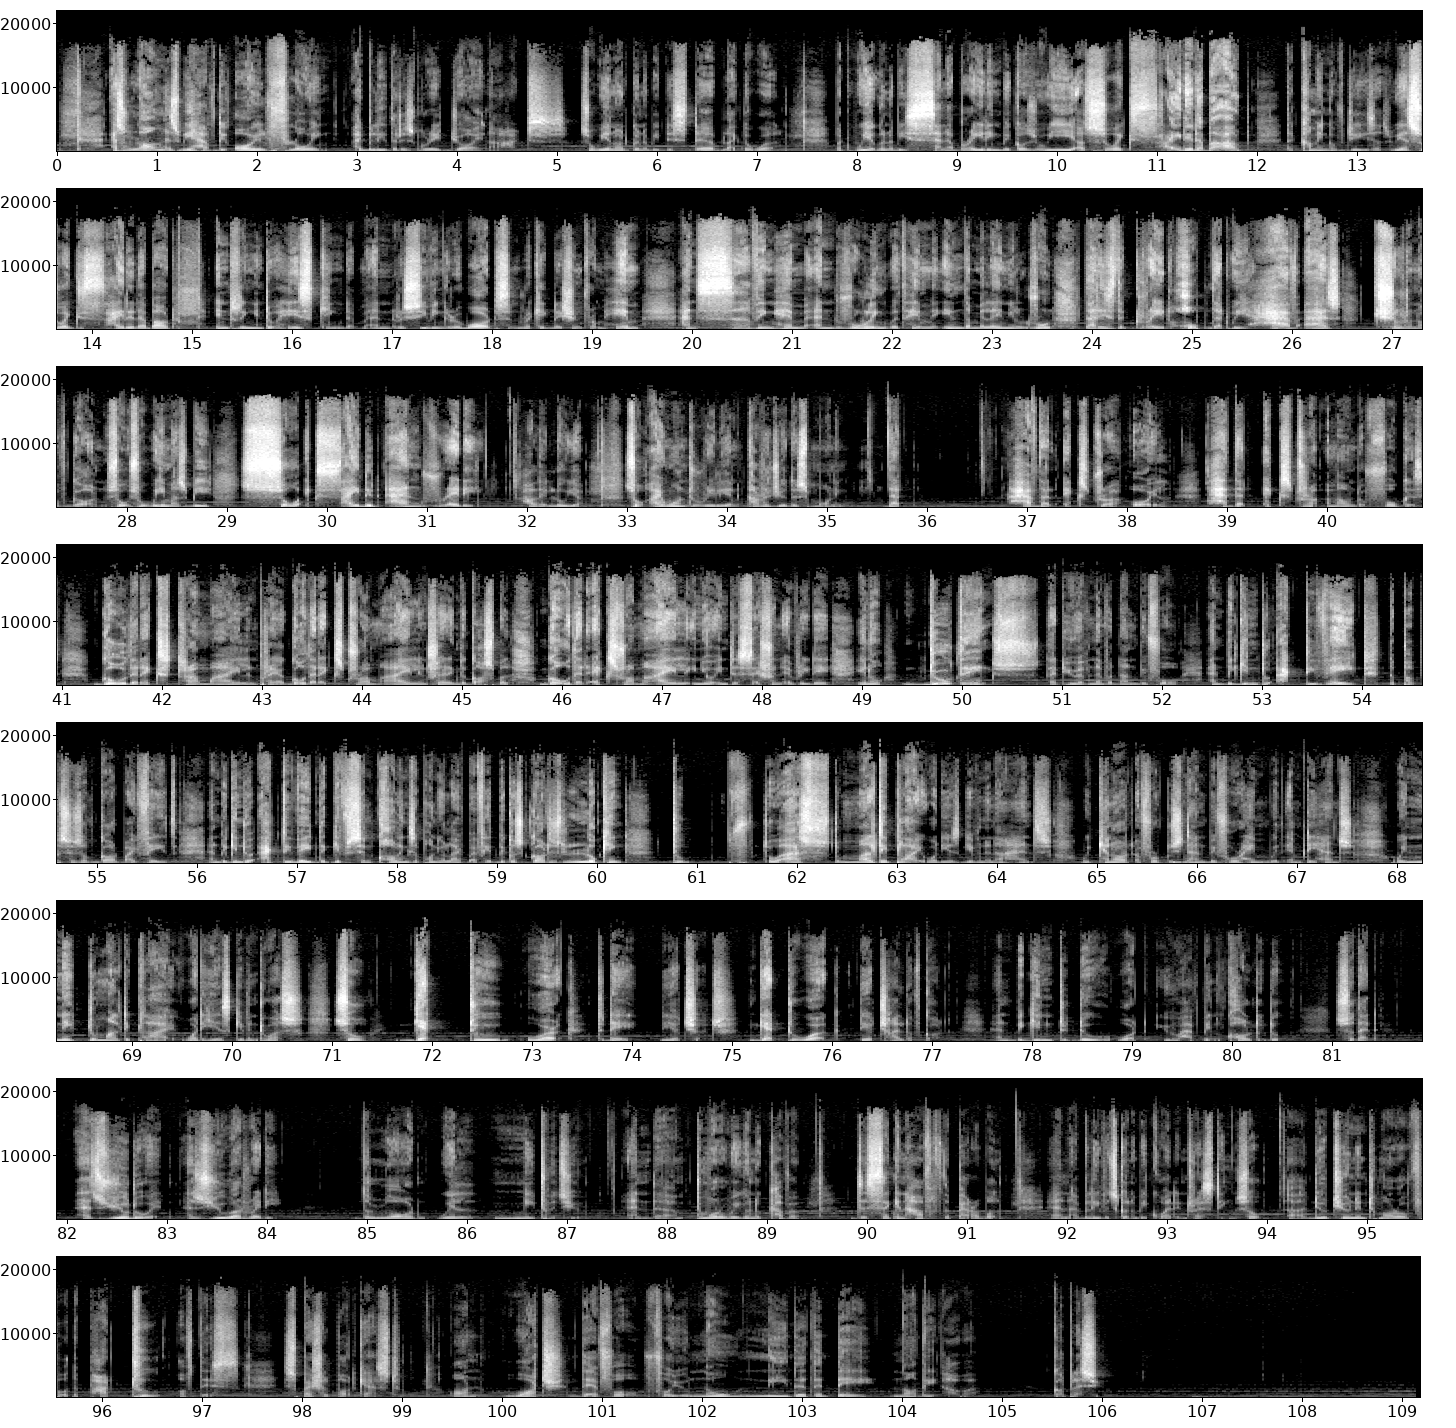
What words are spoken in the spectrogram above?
As long as we have the oil flowing, I believe there is great joy in our hearts. So we are not going to be disturbed like the world, but we are going to be celebrating because we are so excited about the coming of Jesus. We are so excited about entering into His kingdom and receiving rewards and recognition from Him and serving Him and ruling with Him in the millennial rule. That is the great hope that we have as children of God. So, so we must be so excited and ready Hallelujah. So I want to really encourage you this morning that have that extra oil, have that extra amount of focus. Go that extra mile in prayer. Go that extra mile in sharing the gospel. Go that extra mile in your intercession every day. You know, do things that you have never done before and begin to activate the purposes of God by faith and begin to activate the gifts and callings upon your life by faith because God is looking to us to multiply what He has given in our hands. We cannot afford to stand before Him with empty hands. We need to multiply what He has given to us. So get to work today, dear church. Get to work, dear child of God, and begin to do what you have been called to do so that as you do it, as you are ready, the Lord will meet with you. And um, tomorrow we're going to cover the second half of the parable, and I believe it's going to be quite interesting. So, uh, do tune in tomorrow for the part two of this special podcast on Watch, therefore, for you know neither the day nor the hour. God bless you.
